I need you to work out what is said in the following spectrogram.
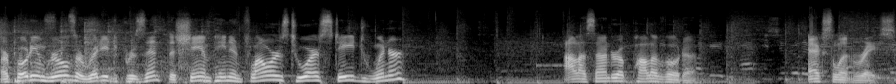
Our podium girls are ready to present the champagne and flowers to our stage winner, Alessandra Polivoda. Excellent race.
